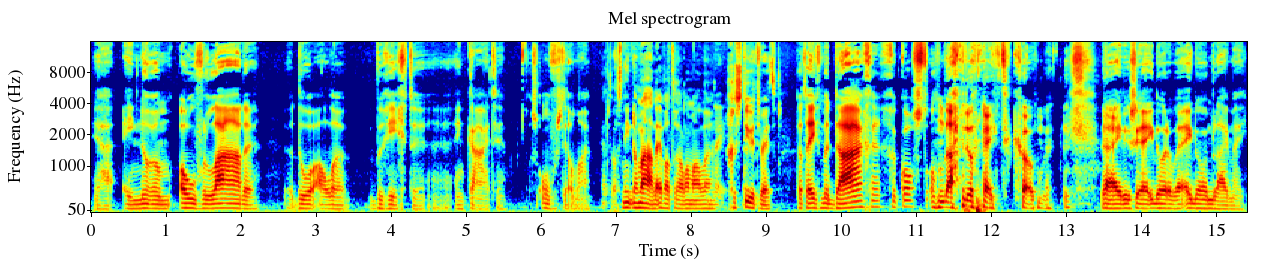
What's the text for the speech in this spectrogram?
Ja, enorm overladen door alle berichten en kaarten. Dat is onvoorstelbaar. Het was niet normaal hè, wat er allemaal Nee. gestuurd werd. Dat heeft me dagen gekost om daar doorheen te komen. Nee, dus enorm, enorm blij mee.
